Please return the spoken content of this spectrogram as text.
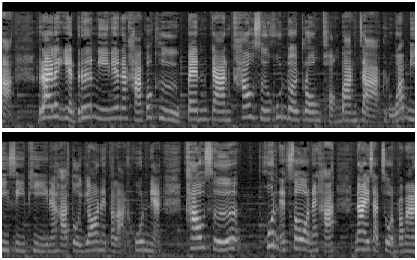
ค่ะ รายละเอียดเรื่องนี้เนี่ยนะคะก็คือเป็นการเข้าซื้อหุ้นโดยตรงของบางจากหรือว่า BCP นะคะ ตัวย่อในตลาดหุ้นเนี่ยเข้าซื้อ หุ้นเอสโซนะคะในสัดส่วนประมาณ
